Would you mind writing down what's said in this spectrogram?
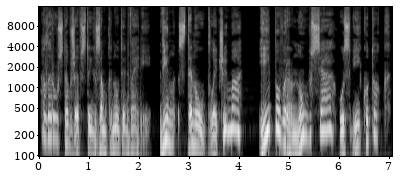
Але Руста вже встиг замкнути двері. Він стенув плечима і повернувся у свій куток.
